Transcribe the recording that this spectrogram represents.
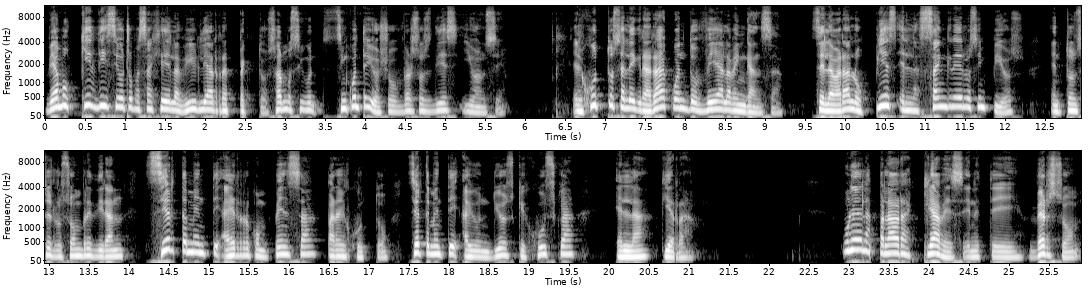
Veamos qué dice otro pasaje de la Biblia al respecto. Salmo 58, versos 10 y 11. El justo se alegrará cuando vea la venganza. Se lavará los pies en la sangre de los impíos. Entonces los hombres dirán, ciertamente hay recompensa para el justo. Ciertamente hay un Dios que juzga en la tierra. Una de las palabras claves en este verso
